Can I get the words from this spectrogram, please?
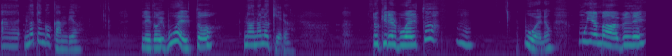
Ah, no tengo cambio. Le doy vuelto. No, no lo quiero. ¿No quiere el vuelto? Mm. Bueno, muy amable.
